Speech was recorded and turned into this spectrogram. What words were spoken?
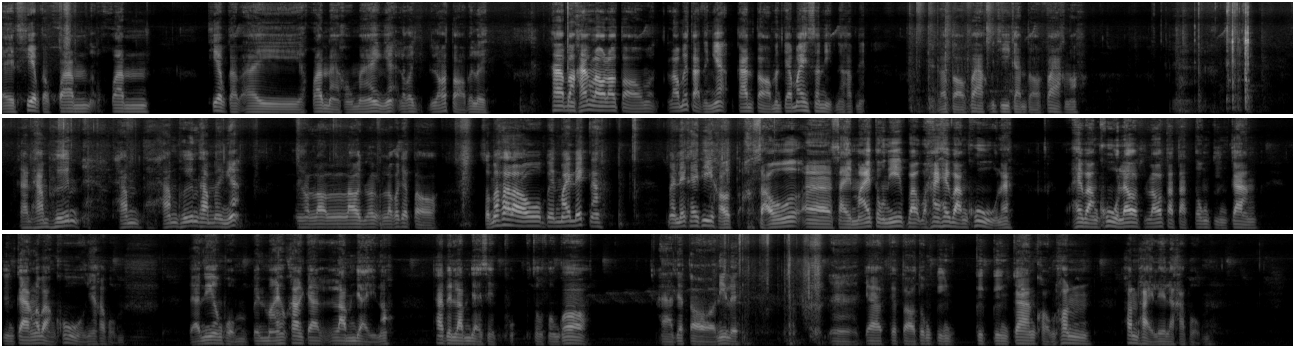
ไอเทียบกับความความเทียบกับไอความหนาของไม้อย่างเงี้ยเราก็ล้อต่อไปเลย ถ้าบางครั้งเราเราต่อเราไม่ตัดอย่างเงี้ย การต่อมันจะไม่สนิทนะครับ เนี่ย เราต่อฟากวิธีการต่อฟากเนาะการทำพื้นทำทำพื้นทำอะไรเงี้ยเราเราเราเราก็จะต่อ สมมติถ้าเราเป็นไม้เล็กนะไม้เล็กให้พี่เขาเสาเอ่อใส่ไม้ตรงนี้ให้ให้วางคู่นะให้วางคู่แล้วเราตัดตัดตรงกึ่งกลางกึ่งกลางระหว่างคู่อย่างเงี้ยครับผม แต่อันนี้ของผมเป็นไม้ค่อนข้างจะลำใหญ่เนาะถ้าเป็นลำใหญ่เสร็จผมผมก็อาจจะต่อนี่เลยอ่าจะจะต่อตรงกึ่งกึ่งกึ่งกลางของท่อนท่อนไผ่เลยแหละครับผม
